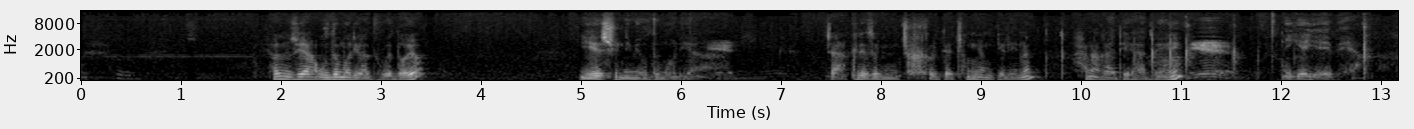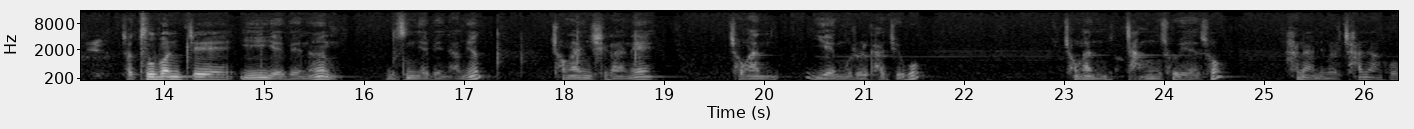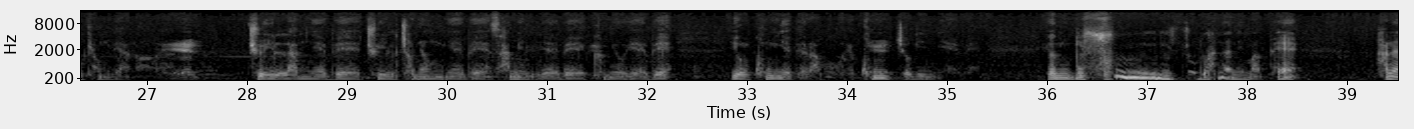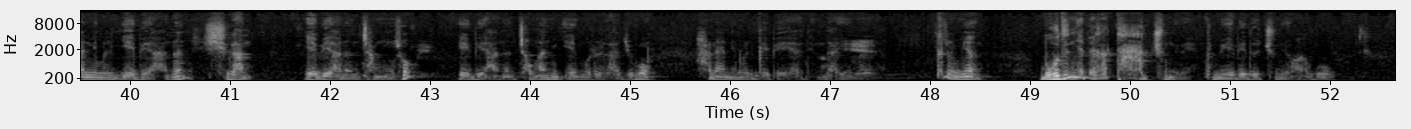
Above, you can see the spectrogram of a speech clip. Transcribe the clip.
현수야, 우두머리가 누구야? 너요? 예수님이 우두머리야. 자, 그래서 우리는 절대 청년끼리는 하나가 돼야 돼. 이게 예배야. 자, 두 번째 이 예배는 무슨 예배냐면 정한 시간에 정한 예물을 가지고 정한 장소에서 하나님을 찬양하고 경배하는 거예요. 주일 낮 예배, 주일 저녁 예배, 삼일 예배, 금요 예배 이걸 공예배라고 그래요. 공적인 예배. 이건 무슨 있어도 하나님 앞에 하나님을 예배하는 시간, 예배하는 장소, 예배하는 정한 예물을 가지고 하나님을 예배해야 된다 이 말이에요. 그러면 모든 예배가 다 중요해. 금 예배도 중요하고,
